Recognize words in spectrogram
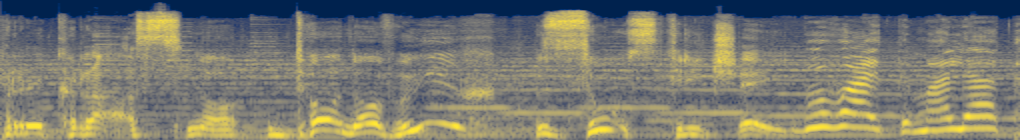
прекрасно. До нових зустрічей! Бувайте, малята!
